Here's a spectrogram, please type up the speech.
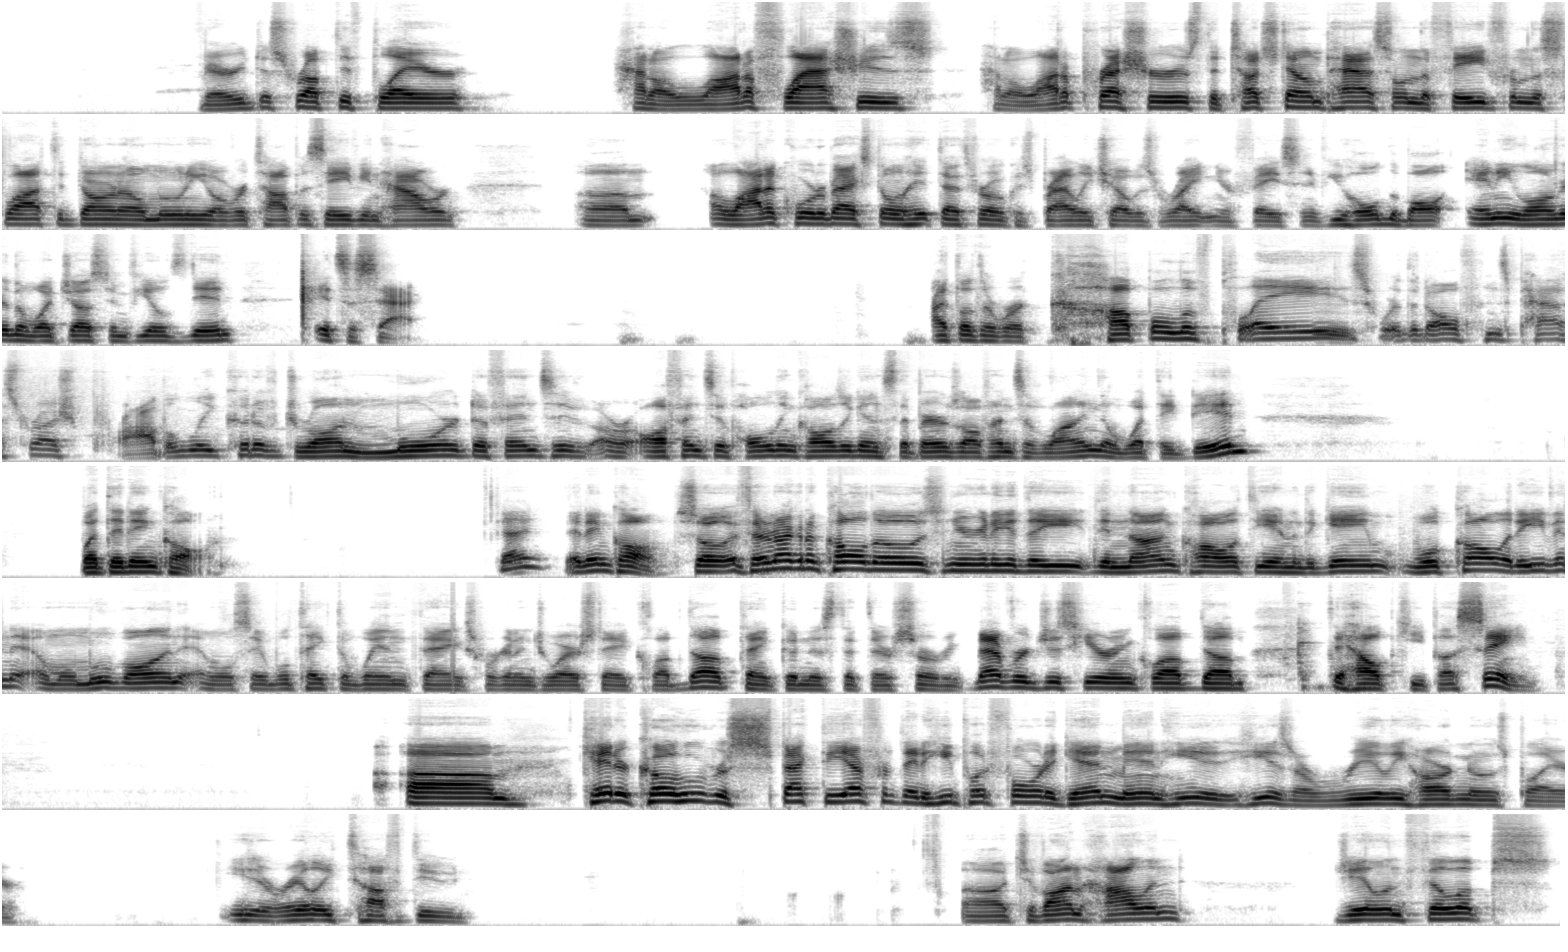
Very disruptive player, had a lot of flashes had a lot of pressures. The touchdown pass on the fade from the slot to Darnell Mooney over top of Xavier Howard. Um, a lot of quarterbacks don't hit that throw because Bradley Chubb was right in your face. And if you hold the ball any longer than what Justin Fields did, it's a sack. I thought there were a couple of plays where the Dolphins pass rush probably could have drawn more defensive or offensive holding calls against the Bears offensive line than what they did. But they didn't call. Okay, they didn't call. So if they're not going to call those, and you're going to get the the non call at the end of the game, we'll call it even, and we'll move on, and we'll say we'll take the win. Thanks. We're going to enjoy our stay at Club Dub. Thank goodness that they're serving beverages here in Club Dub to help keep us sane. Um, Kader Kohou, respect the effort that he put forward again. Man, he he is a really hard nosed player. He's a really tough dude. Uh, Jevon Holland, Jaelan Phillips.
